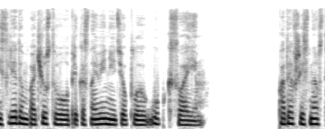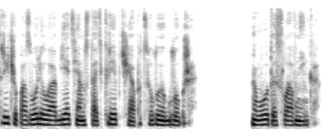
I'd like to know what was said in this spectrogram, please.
И следом почувствовала прикосновение теплых губ к своим. Подавшись навстречу, позволила объятиям стать крепче, а поцелую глубже. «Вот и славненько!»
